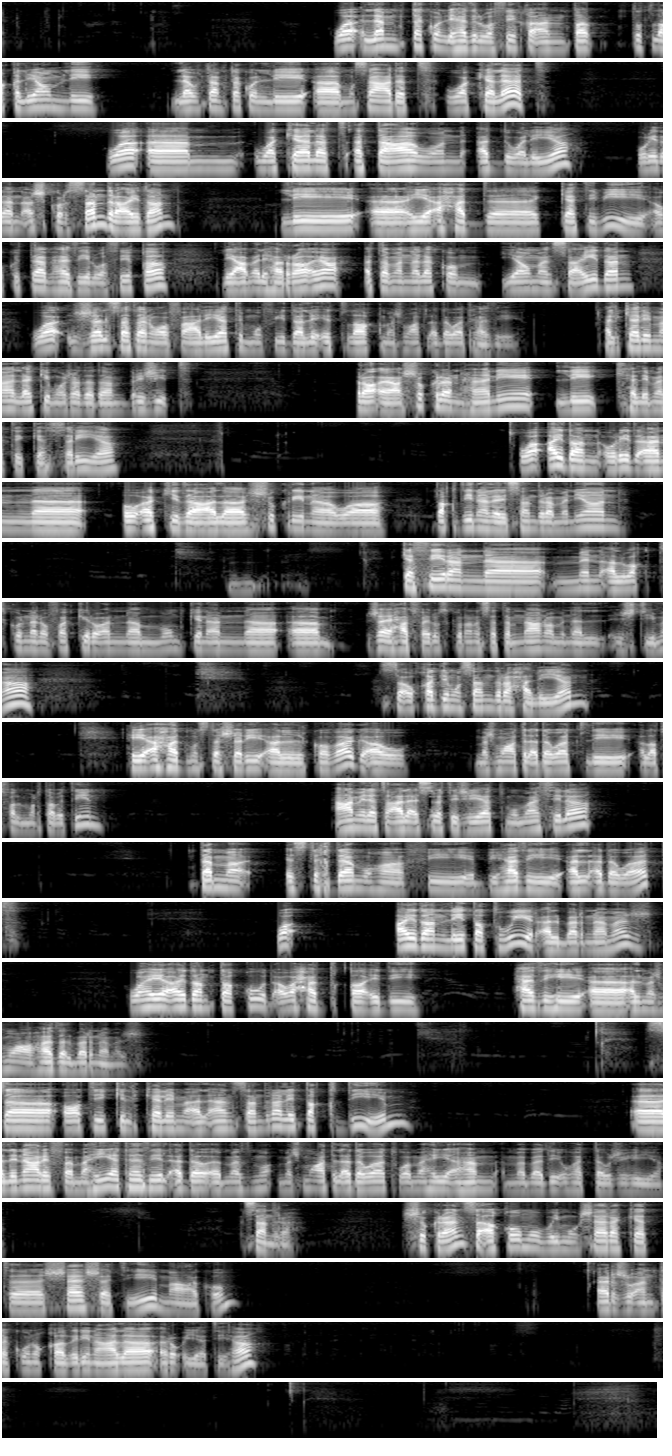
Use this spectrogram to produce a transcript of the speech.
ولم تكن لهذه الوثيقة أن تطلق اليوم لي لو لم تكن لمساعدة وكالات ووكالة التعاون الدولية. أريد أن أشكر ساندرا أيضا لي آه، هي أحد كاتبي أو كتاب هذه الوثيقة لعملها الرائع. أتمنى لكم يوما سعيدا وجلسة وفعاليات مفيدة لإطلاق مجموعة الأدوات هذه. الكلمة لك مجددا بريجيت. رائع. شكرا هاني لكلمتك الثرية. وأيضا أريد أن أؤكد على شكرنا وتقديرنا لساندرا منيون كثيرا من الوقت كنا نفكر أن ممكن أن جائحة فيروس كورونا ستمنعنا من الاجتماع. سأقدم ساندرا حاليا. هي أحد مستشاري الكوفاج أو مجموعة الأدوات للأطفال المرتبطين. عملت على استراتيجيات مماثلة. تم استخدامها في بهذه الأدوات. وأيضا لتطوير البرنامج وهي أيضا تقود أو أحد قائدي هذه آه، المجموعة وهذا البرنامج. سأعطيك الكلمة الآن ساندرا لتقديم آه، لنعرف ماهية هذه الأدو... مجموعة الأدوات وما هي أهم مبادئها التوجيهية. ساندرا. شكرا. سأقوم بمشاركة شاشتي معكم. أرجو أن تكونوا قادرين على رؤيتها.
